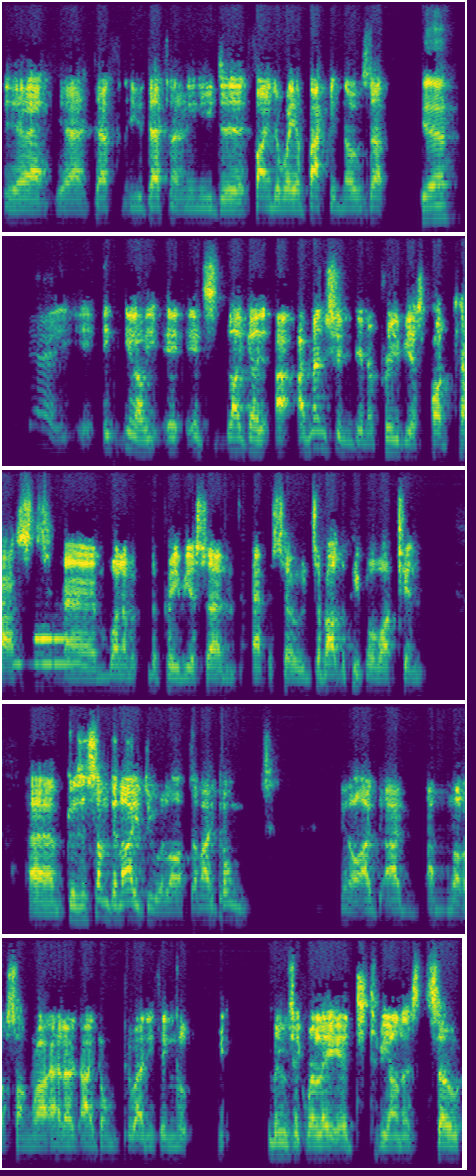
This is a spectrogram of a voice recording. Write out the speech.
yeah. Yeah. Definitely. You definitely need to find a way of backing those up. yeah Yeah, it, it, you know, it, it's like I, I mentioned in a previous podcast, um, one of the previous um, episodes about the people watching, because it's something I do a lot, and I don't, you know, I, I I'm not a songwriter. I, I don't do anything music related, to be honest. So,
